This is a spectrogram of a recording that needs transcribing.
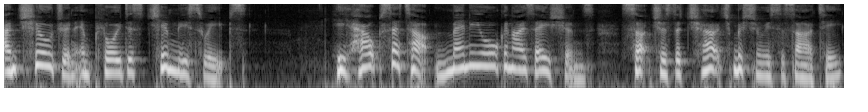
and children employed as chimney sweeps. He helped set up many organisations such as the Church Missionary Society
